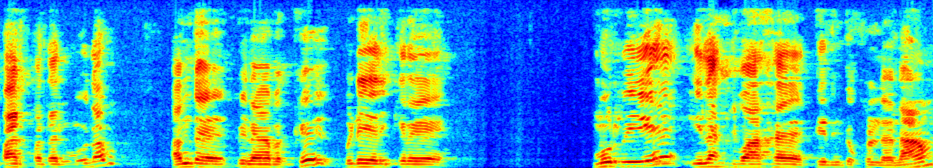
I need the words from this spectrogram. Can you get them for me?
பார்ப்பதன் மூலம் அந்த வினாவுக்கு விடையளிக்கிற முறையை இலகுவாக தெரிந்து கொள்ளலாம்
